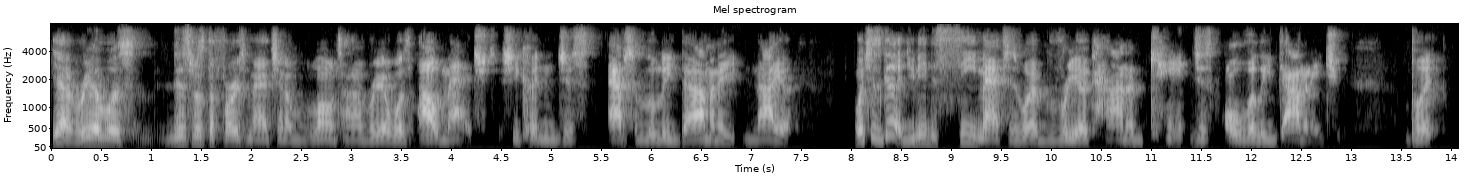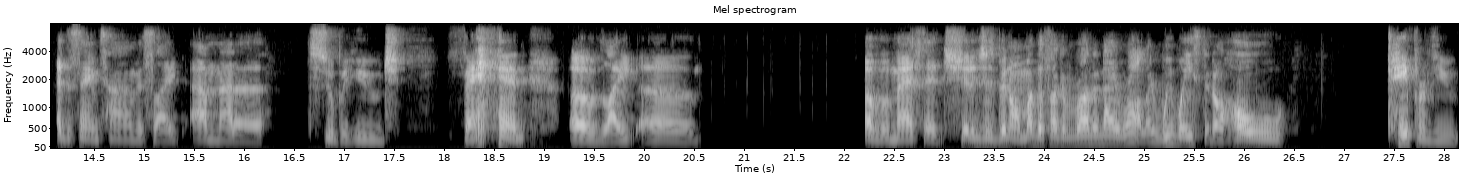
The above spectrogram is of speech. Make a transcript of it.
yeah, Rhea was. This was the first match in a long time. Rhea was outmatched. She couldn't just absolutely dominate Nia, which is good. You need to see matches where Rhea kind of can't just overly dominate you. But at the same time, it's like I'm not a super huge fan of like uh, of a match that should have just been on motherfucking Raw Night Raw. Like we wasted a whole pay per view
